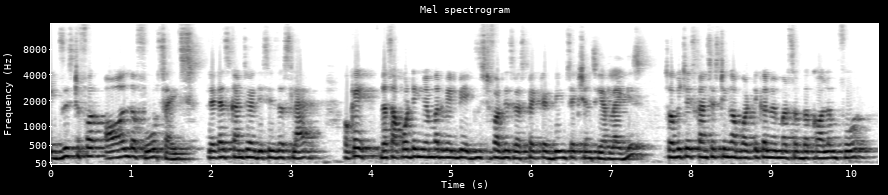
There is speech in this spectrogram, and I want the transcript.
exist for all the four sides let us consider this is the slab. Okay the supporting member will be exist for this respected beam sections here like this. So which is consisting of vertical members of the column 4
